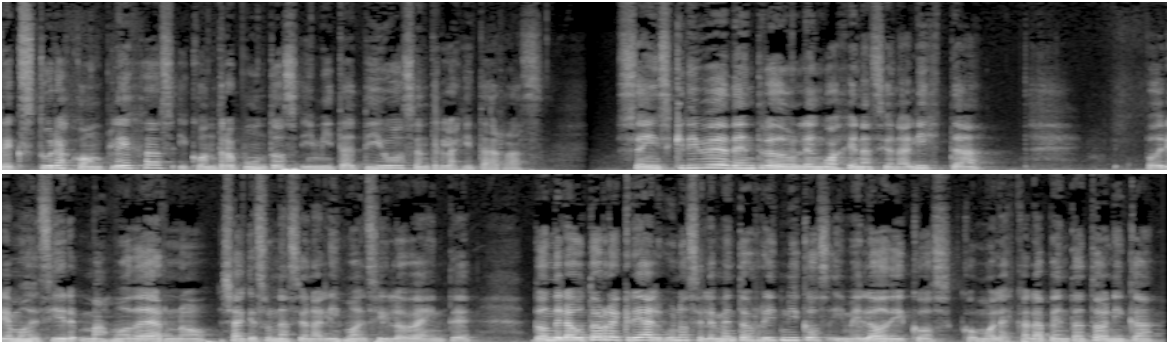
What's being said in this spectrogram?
texturas complejas y contrapuntos imitativos entre las guitarras. Se inscribe dentro de un lenguaje nacionalista, podríamos decir más moderno, ya que es un nacionalismo del siglo XX, donde el autor recrea algunos elementos rítmicos y melódicos, como la escala pentatónica,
